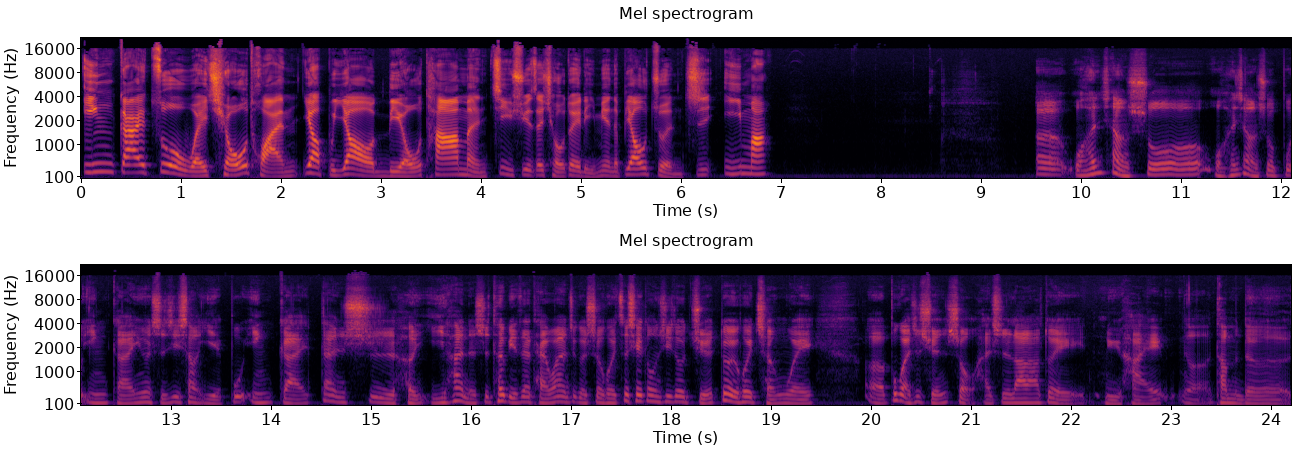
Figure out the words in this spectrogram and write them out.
应该作为球团要不要留他们继续在球队里面的标准之一吗？呃，我很想说，我很想说不应该，因为实际上也不应该。但是很遗憾的是，特别在台湾这个社会，这些东西都绝对会成为呃，不管是选手还是啦啦队女孩，呃，他们的。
